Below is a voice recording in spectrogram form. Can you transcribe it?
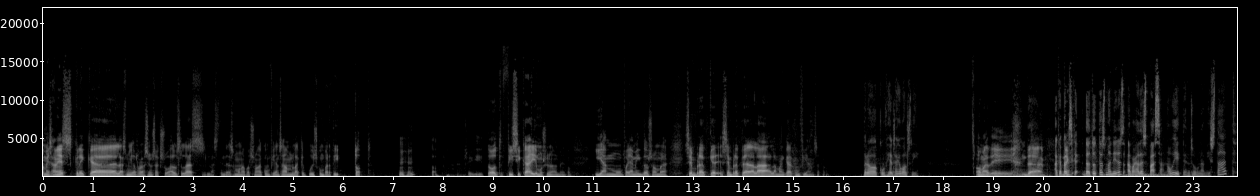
més a més, crec que les millors relacions sexuals les, les tindràs amb una persona de confiança amb la que puguis compartir tot. Mhm. tot. O sigui, tot física i emocionalment. I amb un fill amic, doncs, home, sempre et, que, sempre et quedarà la, la manca de confiança, no? Però confiança què vols dir? Home, de... de El que és que, de totes maneres, a vegades passa, no? Vull dir, tens una amistat,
